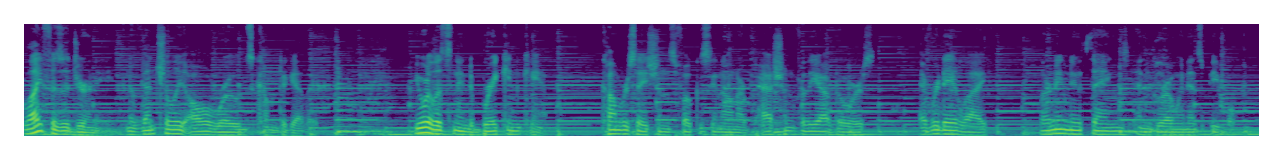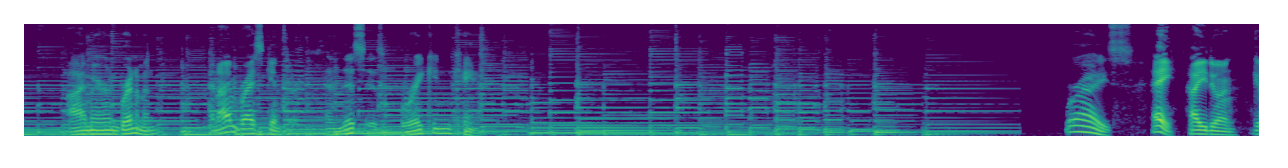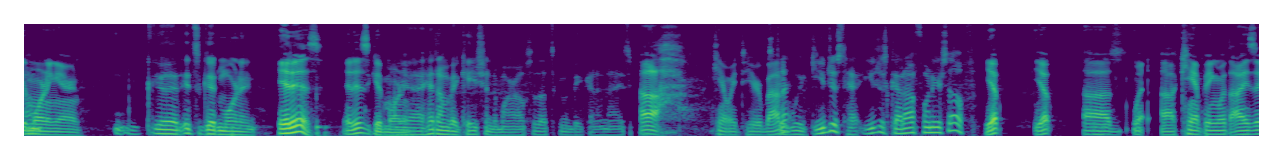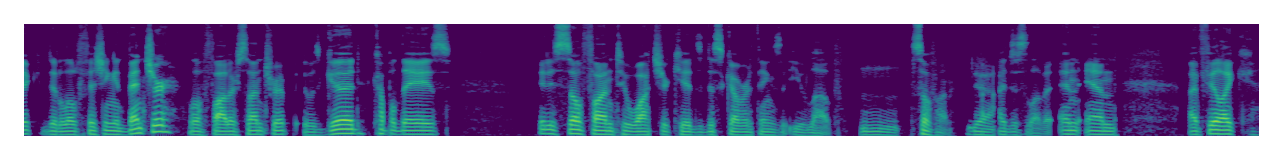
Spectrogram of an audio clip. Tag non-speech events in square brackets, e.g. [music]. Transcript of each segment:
Life is a journey, and eventually all roads come together. You are listening to Breaking Camp, conversations focusing on our passion for the outdoors, everyday life, learning new things, and growing as people. I'm Aaron Brenneman, And I'm Bryce Ginther. and this is Breaking Camp. Bryce, Hey, how you doing? Good morning, Aaron. Good. It's a good morning. It is. It is a good morning. Yeah, I head on vacation tomorrow, so that's going to be kind of nice. Ah, can't wait to hear about it. week. You just ha- you just got off one yourself. Yep. Yep. Uh, went uh, camping with Isaac. Did a little fishing adventure, a little father son trip. It was good. A couple days. It is so fun to watch your kids discover things that you love. Mm, So fun. yeah. I just love it. And and I feel like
